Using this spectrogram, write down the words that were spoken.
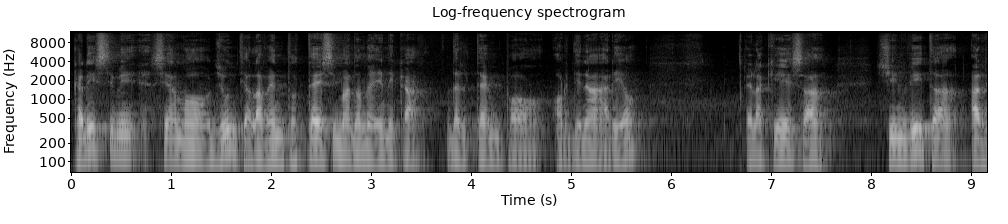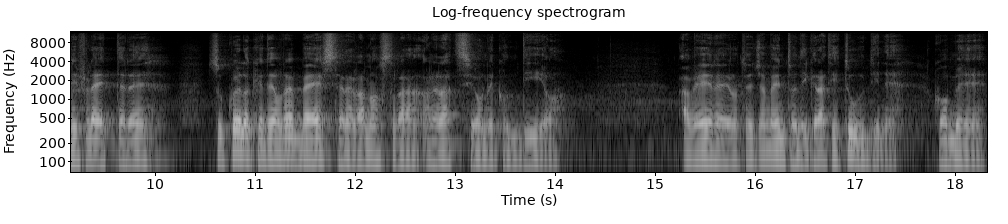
Carissimi, siamo giunti alla ventottesima domenica del tempo ordinario e la Chiesa ci invita a riflettere su quello che dovrebbe essere la nostra relazione con Dio, avere un atteggiamento di gratitudine come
